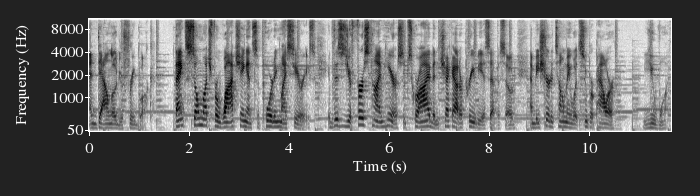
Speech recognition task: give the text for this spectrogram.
and download your free book. Thanks so much for watching and supporting my series. If this is your first time here, subscribe and check out a previous episode, and be sure to tell me what superpower you want.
